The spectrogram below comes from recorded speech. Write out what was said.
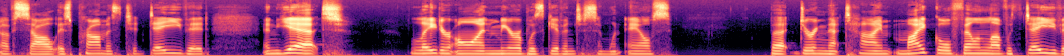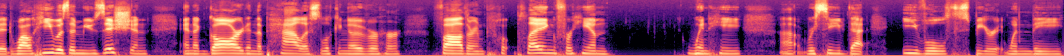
of Saul, is promised to David, and yet later on, Merab was given to someone else. But during that time, Michal fell in love with David while he was a musician and a guard in the palace looking over her father and p- playing for him when he uh, received that evil spirit when the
